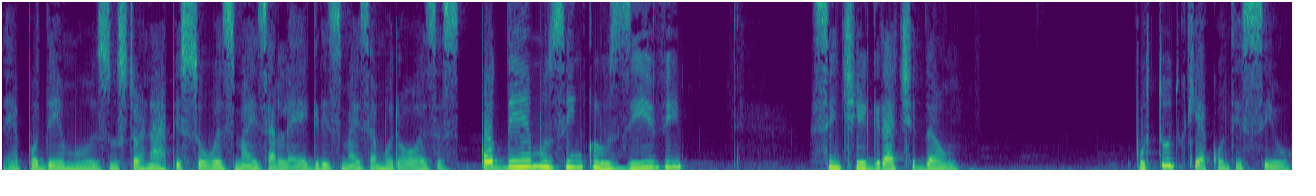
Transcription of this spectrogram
né? podemos nos tornar pessoas mais alegres, mais amorosas, podemos inclusive sentir gratidão por tudo que aconteceu,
